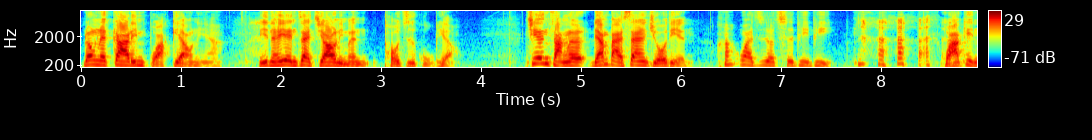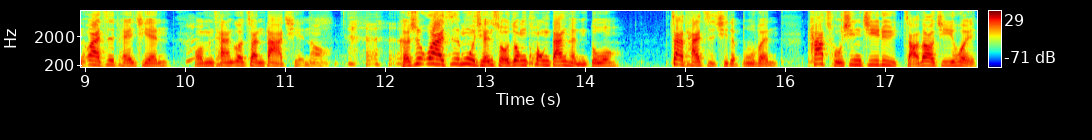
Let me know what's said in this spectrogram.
弄来咖喱拔掉你啊。林和燕在教你们投资股票，今天涨了两百三十九点，外资就吃屁屁，我要给外资赔钱，我们才能够赚大钱哦。可是外资目前手中空单很多。在台子期的部分，他处心积虑找到机会，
